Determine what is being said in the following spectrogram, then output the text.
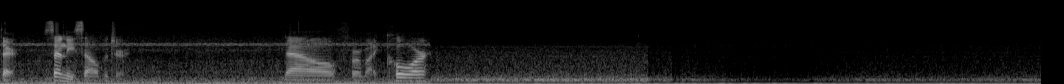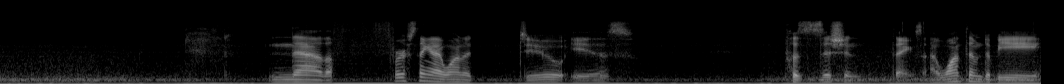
There, Senny Salvager. Now for my core. Now the first thing I want to do is position things. I want them to be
